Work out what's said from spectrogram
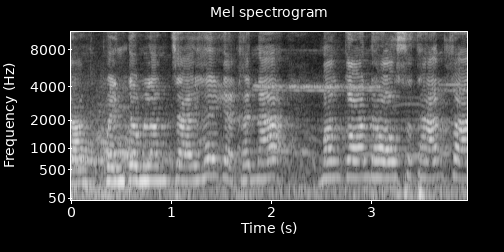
ดังเป็นกำลังใจให้แก่คณะ มังกรทองสถานฟ้า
